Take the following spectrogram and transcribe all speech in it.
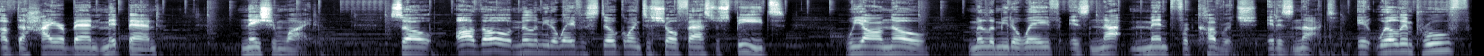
of the higher band mid-band nationwide. So, although millimeter wave is still going to show faster speeds, we all know millimeter wave is not meant for coverage. It is not. It will improve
